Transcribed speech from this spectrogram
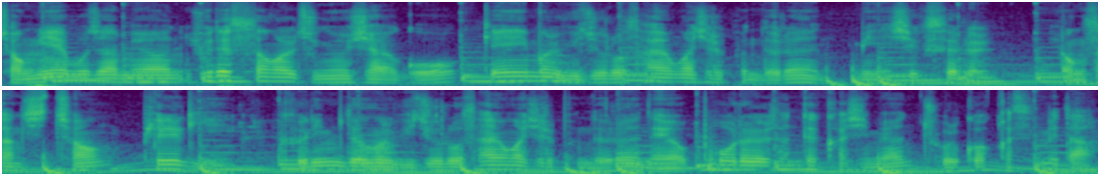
정리해보자면 휴대성을 중요시하고 게임을 위주로 사용하실 분들은 미니6를 영상 시청, 필기, 그림 등을 위주로 사용하실 분들은 에어4를 선택하시면 좋을 것 같습니다.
